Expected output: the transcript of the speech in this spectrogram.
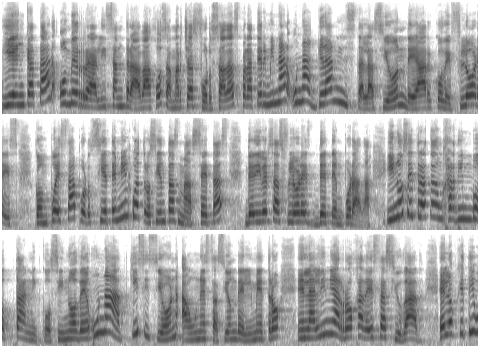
Y en Qatar, hombres realizan trabajos a marchas forzadas para terminar una gran instalación de arco de flores, compuesta por 7.400 macetas de diversas flores de temporada. Y no se trata de un jardín botánico, sino de una adquisición a una estación del metro en la línea roja de esta ciudad. El objetivo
